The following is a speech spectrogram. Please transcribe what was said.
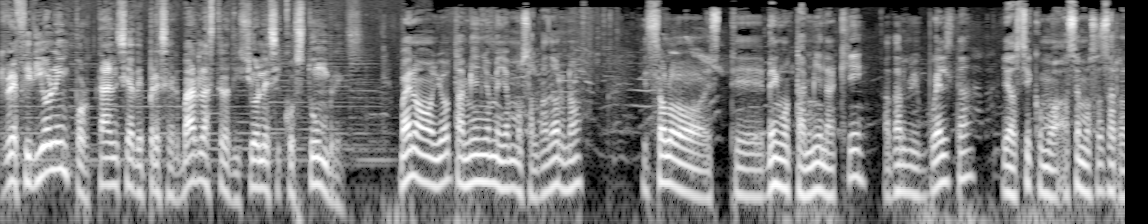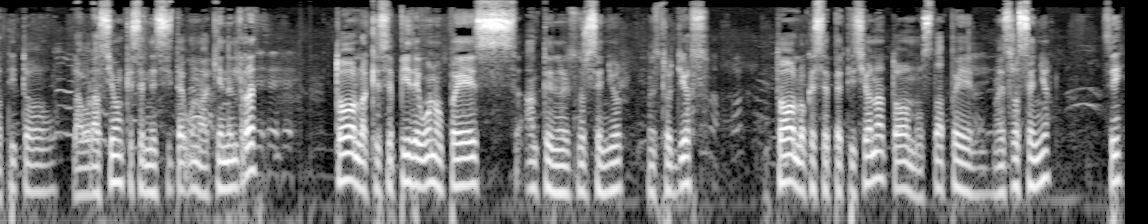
refirió la importancia de preservar las tradiciones y costumbres. Bueno, yo también yo me llamo Salvador, ¿no? y solo este vengo también aquí a dar mi vuelta y así como hacemos hace ratito la oración que se necesita uno aquí en el red todo lo que se pide uno pues ante nuestro Señor nuestro Dios todo lo que se peticiona todo nos da pues, nuestro Señor sí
